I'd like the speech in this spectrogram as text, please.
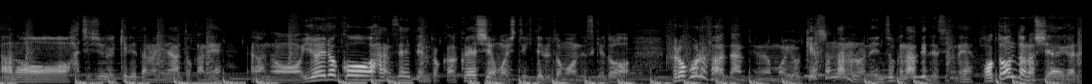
あの、80が切れたのになとかね、あのー、いろいろこう反省点とか悔しい思いしてきてると思うんですけど、プロゴルファーなんていうのはもう余計そんなのの連続なわけですよね。ほとんどの試合が、も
